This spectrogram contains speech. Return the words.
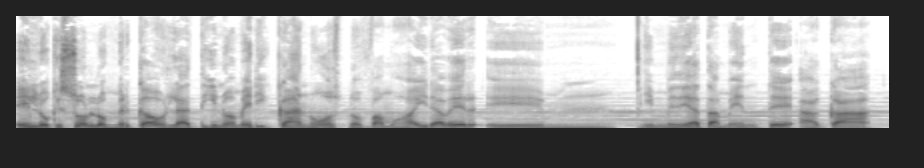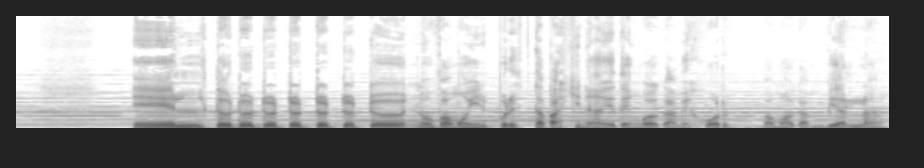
En lo que son los mercados latinoamericanos, nos vamos a ir a ver em, inmediatamente acá el... Nos vamos a ir por esta página que tengo acá mejor. Vamos a cambiarla.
